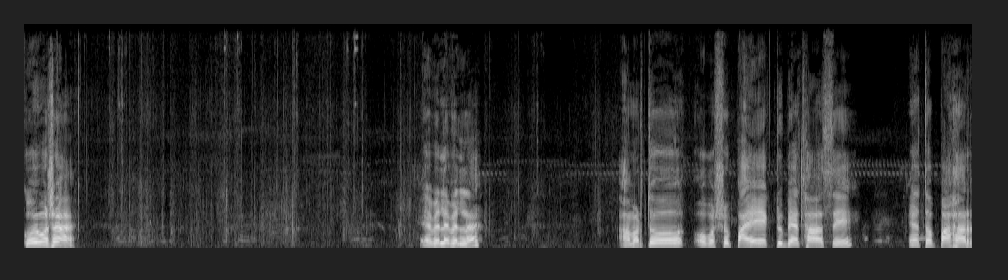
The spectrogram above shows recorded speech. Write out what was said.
কই মশা অ্যাভেলেবেল না? আমার তো অবশ্য পায়ে একটু ব্যথা আছে, এত পাহাড়,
